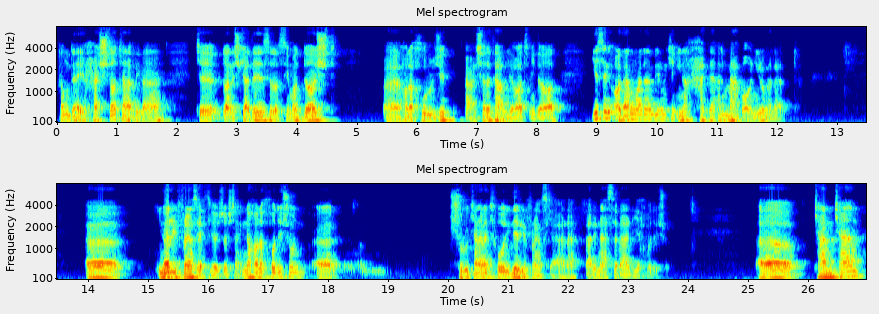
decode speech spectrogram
همون دهه هشتاد تقریبا که دانشکده صدا سیما داشت حالا خروجی ارشد تبلیغات می‌داد یه سری آدم اومدن بیرون که اینا حداقل مبانی رو بلد اینا reference احتیاج داشتن. اینا حالا خودشون شروع کردن به تولید reference کردن برای نسل بعدی خودشون. کم کم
